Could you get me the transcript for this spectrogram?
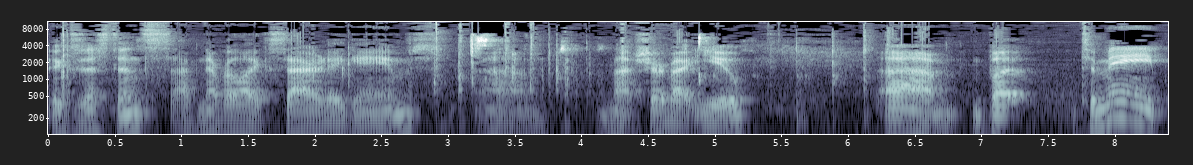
existence. I've never liked Saturday games. Um, I'm not sure about you. Um, but to me,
